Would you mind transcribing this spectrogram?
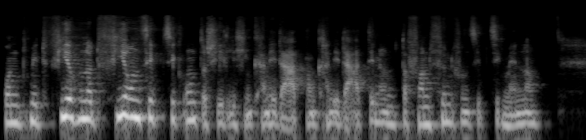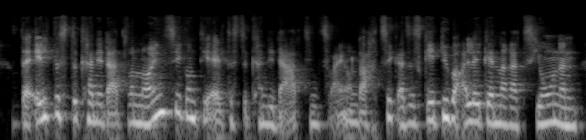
Und mit 474 unterschiedlichen Kandidaten und Kandidatinnen und davon 75 Männer. Der älteste Kandidat war 90 und die älteste Kandidatin 82. Also es geht über alle Generationen.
